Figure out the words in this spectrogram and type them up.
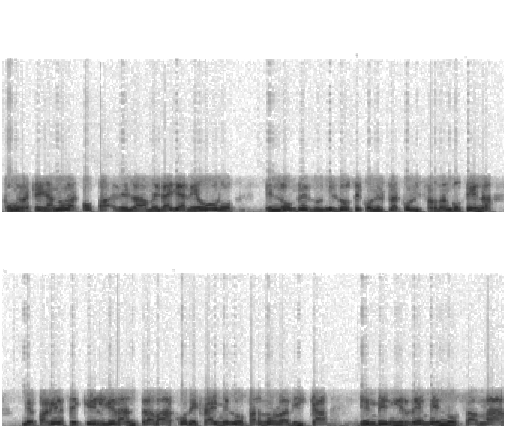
como la que ganó la Copa de la medalla de oro en Londres 2012 con el flaco Luis Fernando Tena. Me parece que el gran trabajo de Jaime Lozano radica en venir de menos a más.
